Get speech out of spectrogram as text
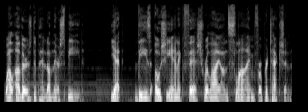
while others depend on their speed. Yet, these oceanic fish rely on slime for protection.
